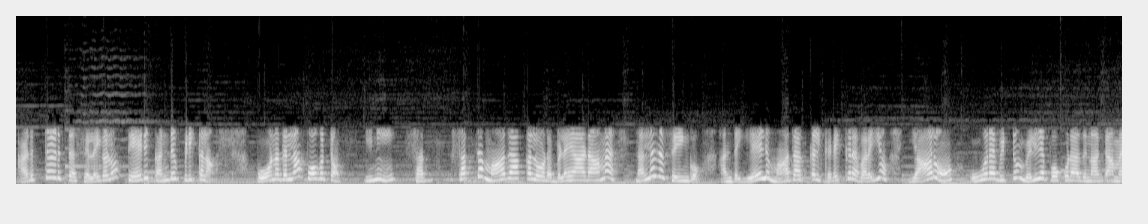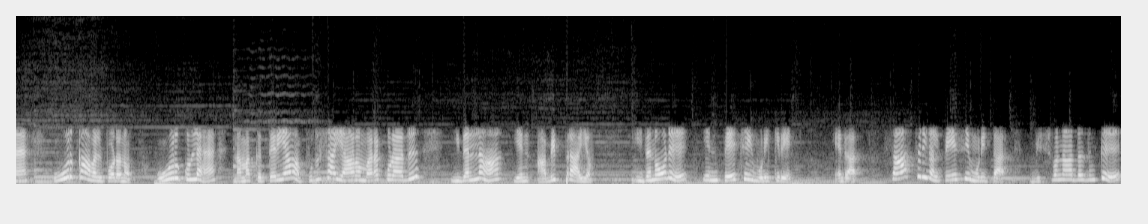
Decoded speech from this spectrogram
அடுத்தடுத்த சிலைகளும் தேடி கண்டுபிடிக்கலாம். போனதெல்லாம் போகட்டும். இனி சத் சப்த மாதாக்களோட விளையாடாம நல்லதை செய்யுங்கோ. அந்த ஏழு மாதாக்கள் கிடைக்கிற வரையும் யாரும் ஊரை விட்டும் வெளியே போகக்கூடாது நாட்டாம. ஊர்காவல் போடணும். ஊருக்குள்ள நமக்கு தெரியாம புதுசா யாரும் வரக்கூடாது. இதெல்லாம் என் அபிப்பிராயம். இதனோடு என் பேச்சை முடிக்கிறேன். என்றார். சாஸ்திரிகள் பேசி முடித்தார். விஸ்வநாதனுக்கு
